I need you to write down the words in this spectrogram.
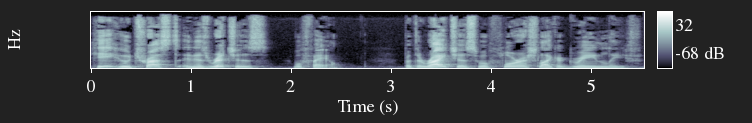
he who trusts in his riches will fail, but the righteous will flourish like a green leaf.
